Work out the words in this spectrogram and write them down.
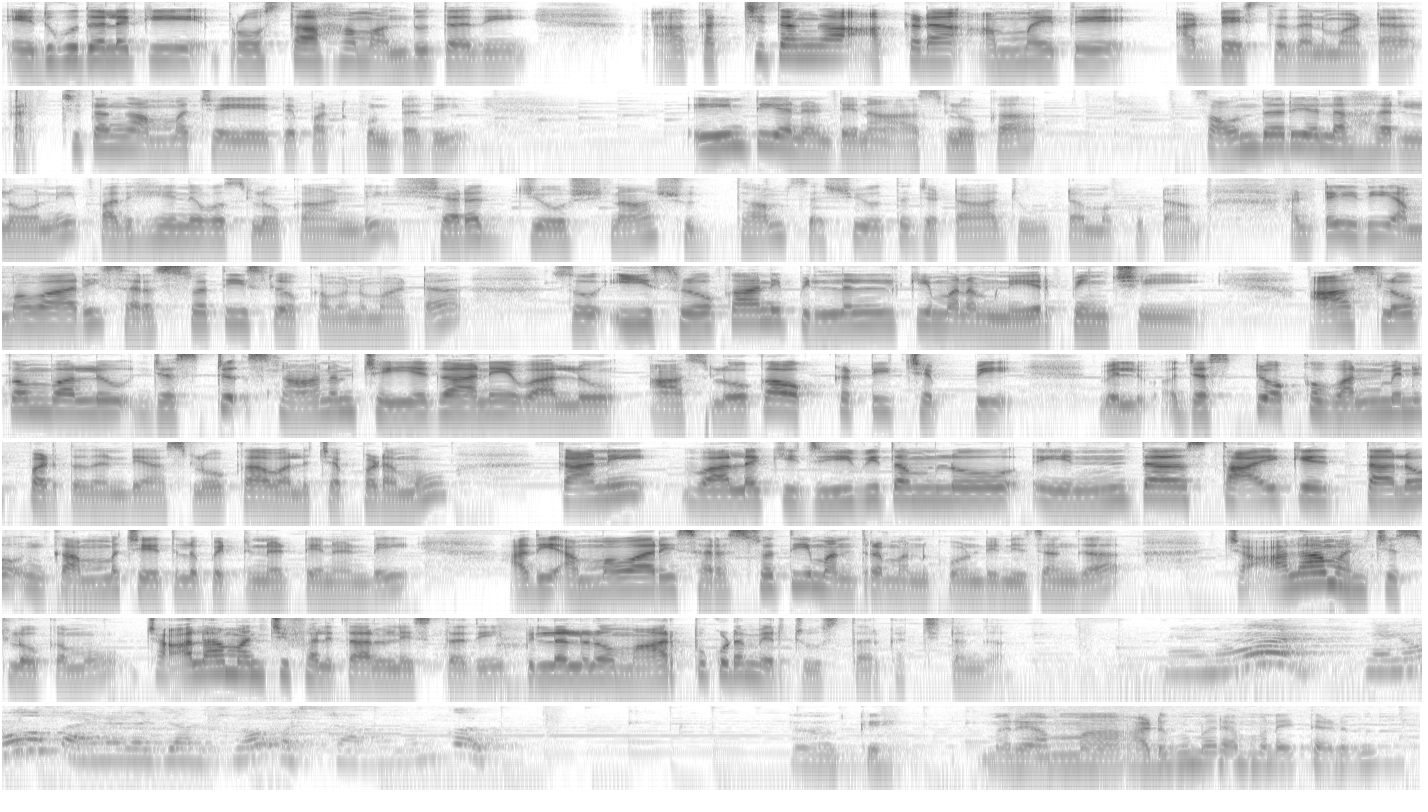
ఎదుగుదలకి ప్రోత్సాహం అందుతుంది? ఖచ్చితంగా అక్కడ అమ్మ అయితే అడ్డేస్తుంది అనమాట ఖచ్చితంగా అమ్మ చేయి అయితే పట్టుకుంటుంది. ఏంటి అని అంటేనా ఆ శ్లోక? సౌందర్య లహర్లోని పదిహేనవ శ్లోక అండి శరజ్యోష్ణ శుద్ధం శశియుత జటాజూట మకుటం. అంటే ఇది అమ్మవారి సరస్వతి శ్లోకం అనమాట సో ఈ శ్లోకాన్ని పిల్లలకి మనం నేర్పించి ఆ శ్లోకం వాళ్ళు జస్ట్ స్నానం చేయగానే వాళ్ళు ఆ శ్లోక ఒక్కటి చెప్పి వెళ్ళి జస్ట్ ఒక్క వన్ మినిట్ పడుతుందండి ఆ శ్లోక వాళ్ళు చెప్పడము. కానీ వాళ్ళకి జీవితంలో ఎంత స్థాయికి ఎత్తాలో ఇంకా అమ్మ చేతిలో పెట్టినట్టేనండి. అది అమ్మవారి సరస్వతి మంత్రం అనుకోండి నిజంగా. చాలా మంచి శ్లోకము చాలా మంచి ఫలితాలను ఇస్తుంది. పిల్లలలో మార్పు కూడా మీరు చూస్తారు ఖచ్చితంగా. నేను నేను ఫైనల్ ఎగ్జామ్స్లో ఫస్ట్ ఓకే. మరి అమ్మ అడుగు మరి అమ్మనైతే అడుగు.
